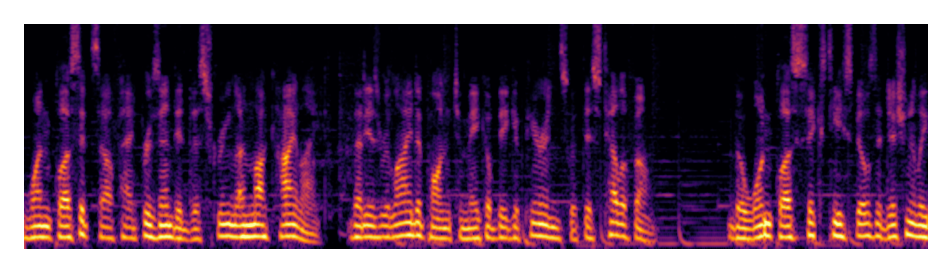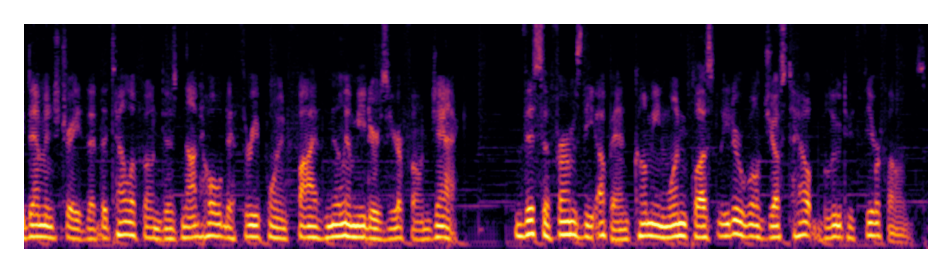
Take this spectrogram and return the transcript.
OnePlus itself had presented the screen unlock highlight, that is relied upon to make a big appearance with this telephone. The OnePlus 6T spills additionally demonstrate that the telephone does not hold a 3.5mm earphone jack. This affirms the up-and-coming OnePlus leader will just help Bluetooth earphones,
